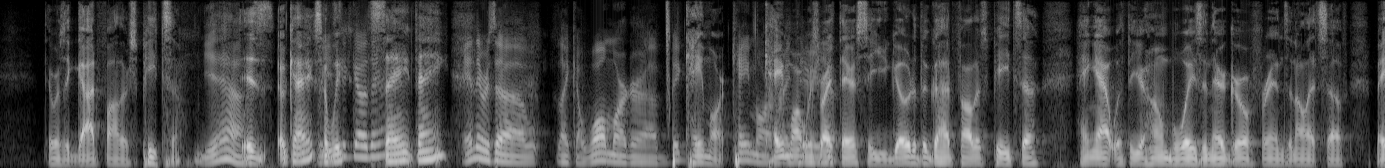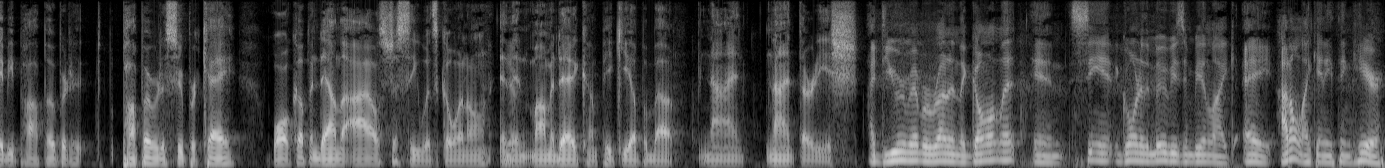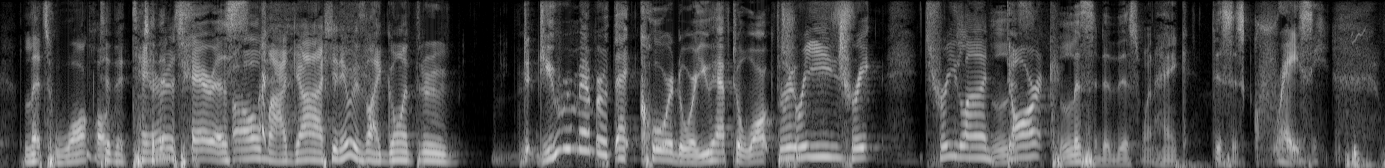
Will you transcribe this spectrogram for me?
there was a Godfather's Pizza. Yeah. Is okay. So we go there. same thing. And there was a like a Walmart or a big Kmart. Kmart. Kmart right was there, right yeah. there. So you go to the Godfather's Pizza, hang out with your homeboys and their girlfriends and all that stuff. Maybe pop over to pop over to Super K, walk up and down the aisles, just see what's going on, and then mom and dad come pick you up about nine nine thirty ish. I do you remember running the gauntlet and seeing going to the movies and being like, "Hey, I don't like anything here. Let's walk, to the to the terrace." terrace. Oh my gosh! And it was like going through Do, do you remember that corridor you have to walk through? Trees. Tree. tree line, Listen- dark. Listen to this one, Hank. This is crazy.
